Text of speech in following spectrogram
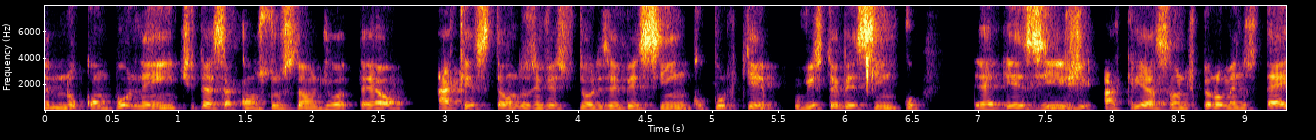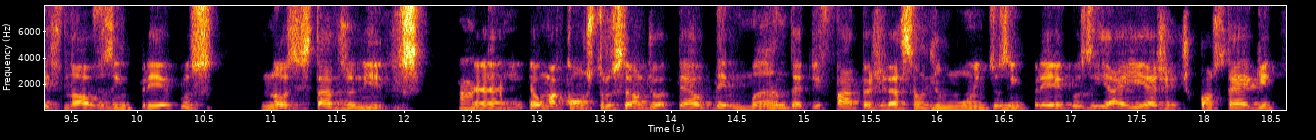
é, no componente dessa construção de hotel a questão dos investidores EB5. Por quê? O visto EB5 é, exige a criação de pelo menos 10 novos empregos nos Estados Unidos. Okay. É, então, uma construção de hotel demanda, de fato, a geração de muitos empregos, e aí a gente consegue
